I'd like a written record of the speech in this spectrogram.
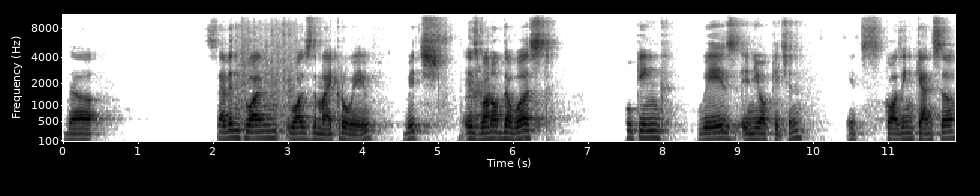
The Seventh one was the microwave, which is one of the worst cooking ways in your kitchen. It's causing cancer,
